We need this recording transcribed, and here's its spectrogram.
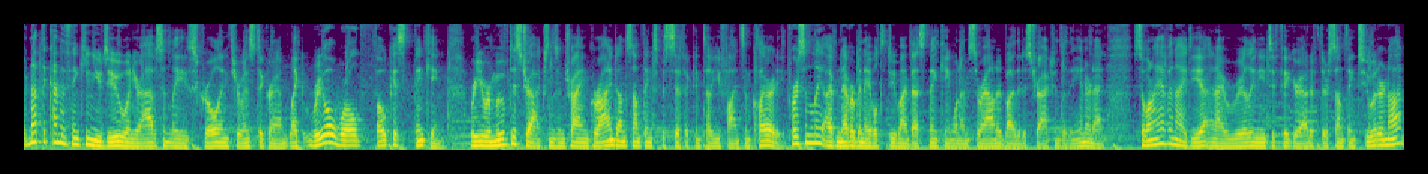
but not the kind of thinking you do when you're absently scrolling through Instagram, like real world focused thinking, where you remove distractions and try and grind on something specific until you find some clarity. Personally, I've never been able to do my best thinking when I'm surrounded by the distractions of the internet, so when I have an idea and I really need to figure out if there's something to it or not,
